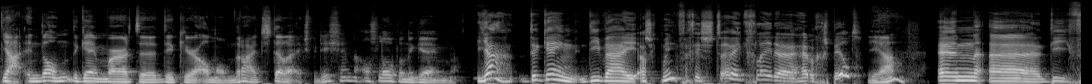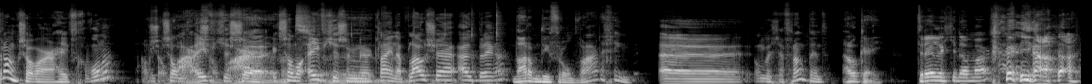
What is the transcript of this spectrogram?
Ja, en dan de game waar het eh, dit keer allemaal om draait. Stellar Expedition als lopende game. Ja, de game die wij, als ik me niet vergis, twee weken geleden hebben gespeeld. Ja, En eh, die Frank zowaar heeft gewonnen. Nou, ik zo zal, nog waar, zo eventjes, waar. eh, ik zal nog eventjes een klein applausje uitbrengen. waarom die verontwaardiging? Eh, omdat jij Frank bent. Oké, trailertje dan maar. ja.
